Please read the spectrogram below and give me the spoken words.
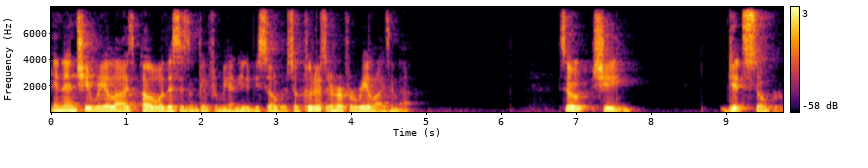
And then she realized, oh, well, this isn't good for me. I need to be sober. So kudos to her for realizing that. So she gets sober.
